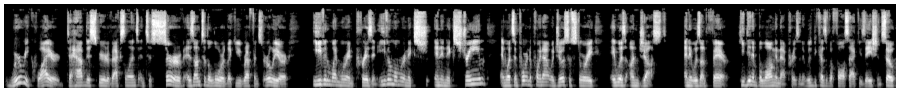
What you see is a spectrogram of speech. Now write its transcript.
we're required to have this spirit of excellence and to serve as unto the Lord, like you referenced earlier, even when we're in prison, even when we're in, ex- in an extreme. And what's important to point out with Joseph's story, it was unjust and it was unfair. He didn't belong in that prison. It was because of a false accusation. So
